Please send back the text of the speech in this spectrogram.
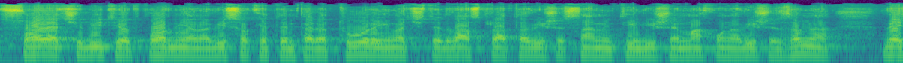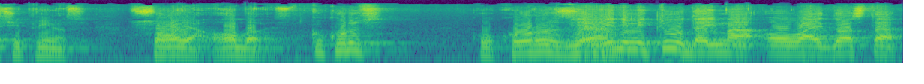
soja će biti otpornija na visoke temperature, imaćete dva sprata više, samim tim više mahuna, više zrna, veći prinos. Soja, obavezno. Kukuruz? Kukuruz Jer vidim i tu da ima ovaj dosta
